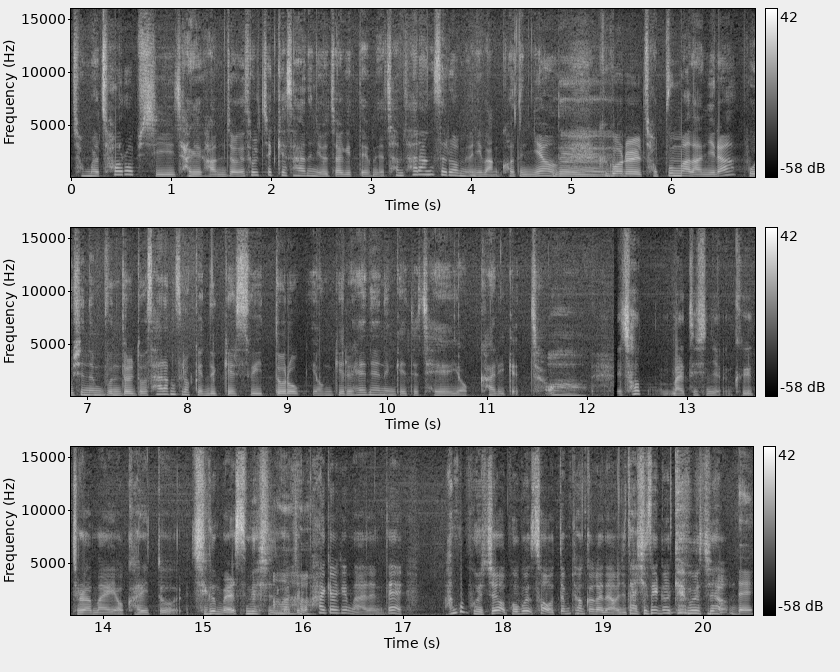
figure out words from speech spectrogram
정말 철없이 자기 감정에 솔직해서 하는 여자기 때문에 참 사랑스러운 면이 많거든요. 네. 그거를 저뿐만 아니라 보시는 분들도 사랑스럽게 느낄 수 있도록 연기를 해내는 게 제 역할이겠죠. 어, 첫 맡으신 그 드라마의 역할이 또 지금 말씀하신 것처럼 파격이 많은데 한번 보죠. 보고서 어떤 평가가 나오는지 다시 생각해 보죠. 네.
